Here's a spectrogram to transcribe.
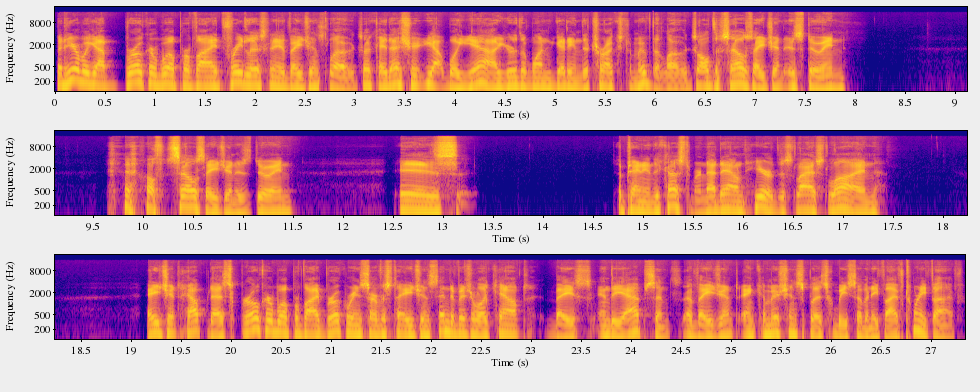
But here we got broker will provide free listing of agents' loads. Okay, that's your, yeah, well, yeah, you're the one getting the trucks to move the loads. All the sales agent is doing, all the sales agent is doing is obtaining the customer. Now, down here, this last line, agent help desk, broker will provide brokering service to agent's individual account base in the absence of agent, and commission splits will be 75 25.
